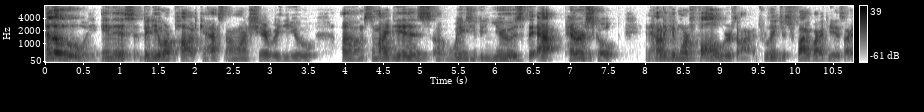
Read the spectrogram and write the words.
Hello! In this video or podcast, I want to share with you um, some ideas of ways you can use the app Periscope and how to get more followers on it. It's really just five ideas I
